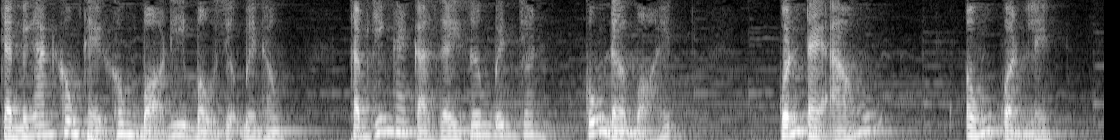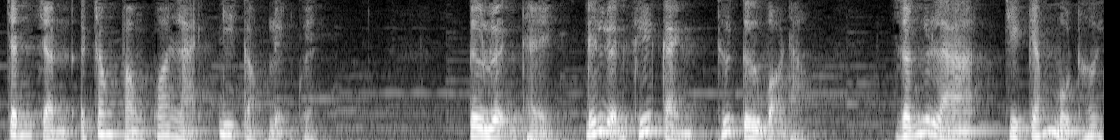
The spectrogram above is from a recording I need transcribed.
Trần Bình An không thể không bỏ đi bầu rượu bên hông, Thậm chí ngay cả giày rơm bên chân Cũng đều bỏ hết. Quấn tay áo, Ống quần lên Chân trần ở trong phòng qua lại đi cọc luyện quyền. Từ luyện thể đến luyện khí cảnh thứ tư võ đạo, Giống như là chỉ kém một hơi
